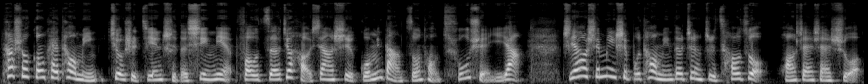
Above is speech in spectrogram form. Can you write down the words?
他说，公开透明就是坚持的信念，否则就好像是国民党总统初选一样，只要是密室不透明的政治操作。黄珊珊说：“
